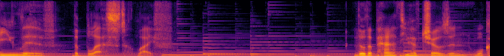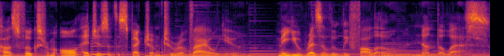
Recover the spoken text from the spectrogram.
you live the blessed life. Though the path you have chosen will cause folks from all edges of the spectrum to revile you, may you resolutely follow nonetheless.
